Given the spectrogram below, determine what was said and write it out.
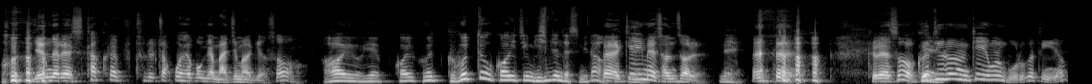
옛날에 스타크래프트를 조금 해본 게 마지막이어서 아유, 예, 거의 그 그것도 거의 지금 20년 됐습니다. 네, 게임의 전설. 네. 그래서 그 네. 뒤로는 게임을 모르거든요.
